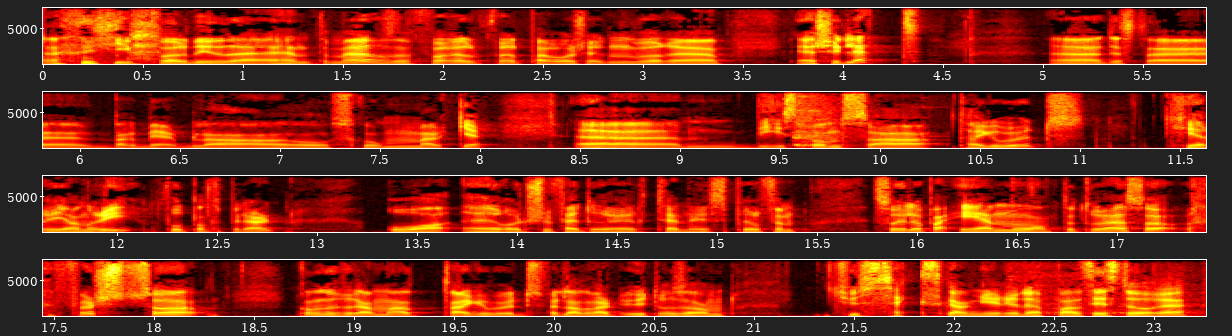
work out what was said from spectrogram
kjipt for de det hendte med. Altså for, for et par år siden hvor uh, Gillette eh, dette barberblad- og skummerket. Uh, de sponsa Tiger Woods, Thierry Henry, fotballspilleren, og eh, Roger Federer, tennisproffen. Så i løpet av én måned, tror jeg, så først så kom det fram at Tiger Woods vel hadde vært ute sånn 26 ganger i løpet av det siste året,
